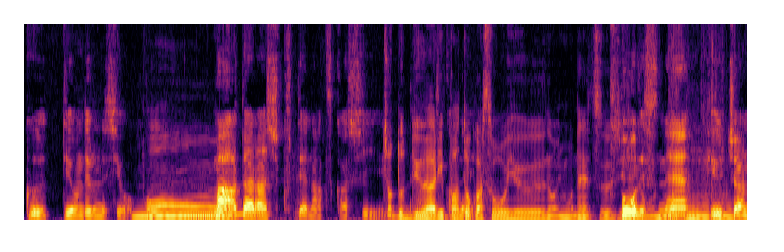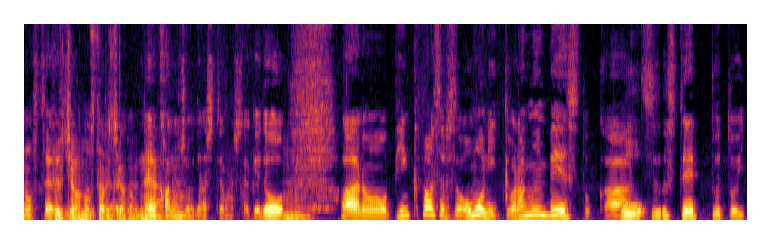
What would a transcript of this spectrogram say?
クって呼んでるんですよ。まあ、新しくて懐かしい。ちょっとデュアリパとかそういうのにもね、通じるよそうですね。んんフューチャーノスタルジック。フューチャーノスタルジックだね。彼女を出してましたけど、うんうんあの、ピンクパンサレスは主にドラムンベースとかお、ツーステップといっ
